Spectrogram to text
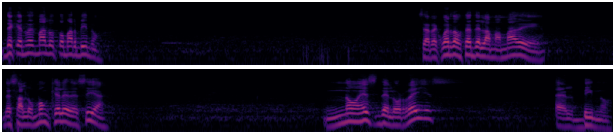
de que no es malo tomar vino. ¿Se recuerda usted de la mamá de, de Salomón? ¿Qué le decía? no es de los reyes el vino.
